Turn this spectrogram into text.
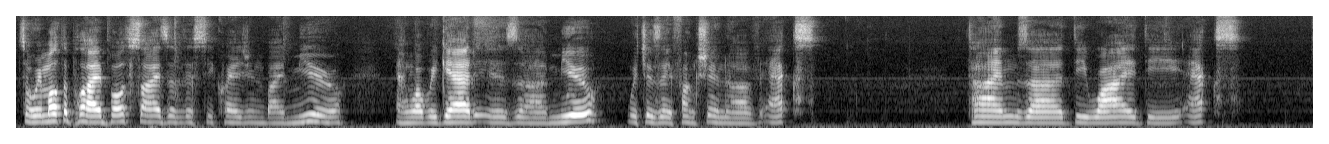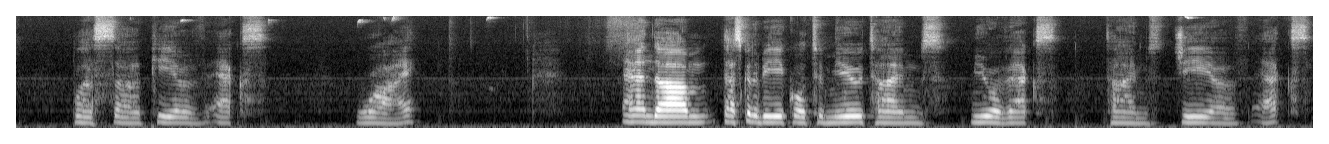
So we multiply both sides of this equation by mu, and what we get is uh, mu, which is a function of x, times uh, dy dx plus uh, p of x y. And um, that's going to be equal to mu times mu of x times g of x.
